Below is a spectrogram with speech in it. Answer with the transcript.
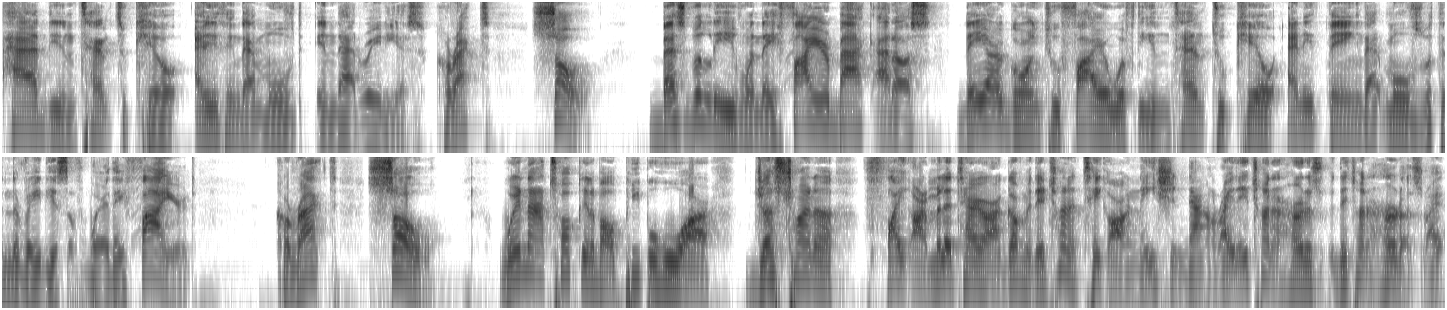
had the intent to kill anything that moved in that radius, correct? So, best believe when they fire back at us, they are going to fire with the intent to kill anything that moves within the radius of where they fired. Correct? So, we're not talking about people who are just trying to fight our military or our government. They're trying to take our nation down, right? They're trying to hurt us. They're trying to hurt us, right?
